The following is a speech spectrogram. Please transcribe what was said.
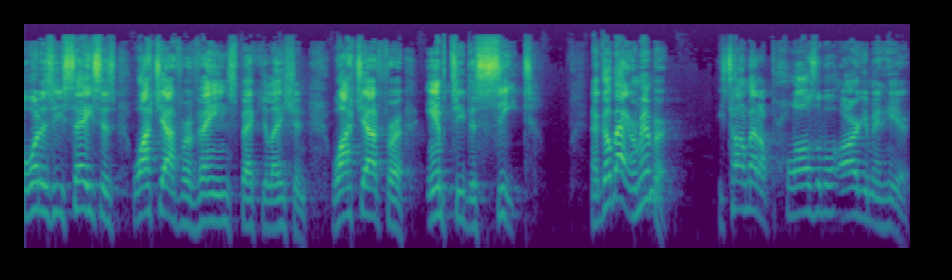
what does he say? He says, Watch out for vain speculation, watch out for empty deceit. Now, go back, remember, he's talking about a plausible argument here.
